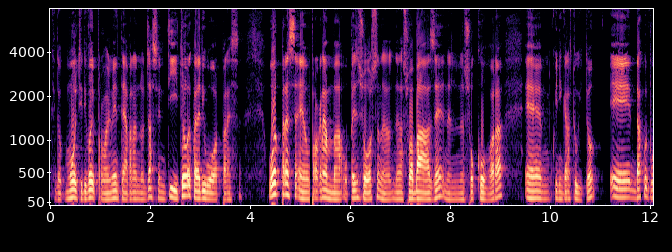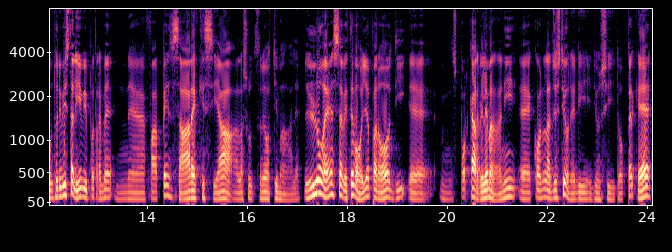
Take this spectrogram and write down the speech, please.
credo molti di voi probabilmente avranno già sentito, è quella di WordPress. WordPress è un programma open source nella, nella sua base, nel, nel suo core, eh, quindi gratuito, e da quel punto di vista lì vi potrebbe eh, far pensare che sia la soluzione ottimale. Lo è se avete voglia però di eh, sporcarvi le mani eh, con la gestione di, di, un sito perché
